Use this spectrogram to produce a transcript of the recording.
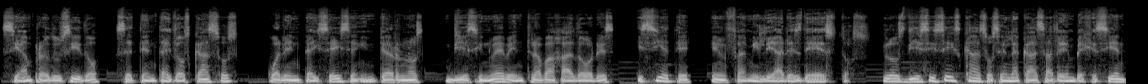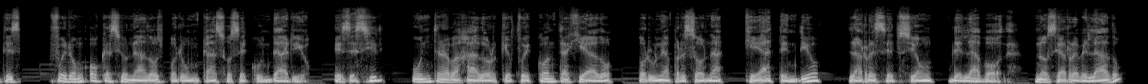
se han producido 72 casos, 46 en internos, 19 en trabajadores y 7 en familiares de estos. Los 16 casos en la casa de envejecientes fueron ocasionados por un caso secundario, es decir, un trabajador que fue contagiado por una persona que atendió la recepción de la boda. No se ha revelado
